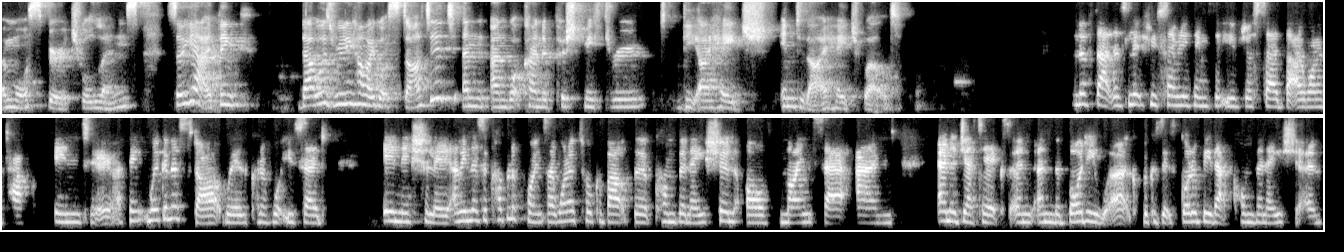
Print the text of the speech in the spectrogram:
a more spiritual lens. So yeah, I think that was really how I got started and, and what kind of pushed me through the IH into the IH world. Love that. There's literally so many things that you've just said that I want to tap into. I think we're going to start with kind of what you said initially. I mean, there's a couple of points. I want to talk about the combination of mindset and energetics and, and the body work because it's got to be that combination.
